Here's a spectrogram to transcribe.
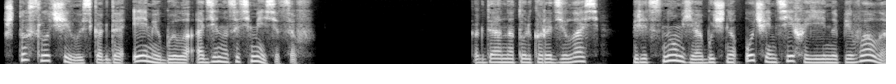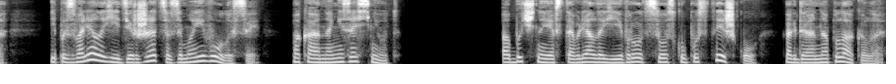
Что случилось, когда Эми было 11 месяцев? Когда она только родилась, перед сном я обычно очень тихо ей напевала и позволяла ей держаться за мои волосы, пока она не заснёт. Обычно я вставляла ей в рот соску-пустышку, когда она плакала,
